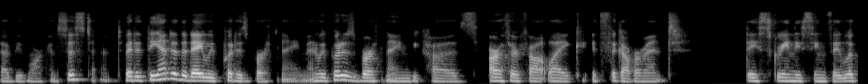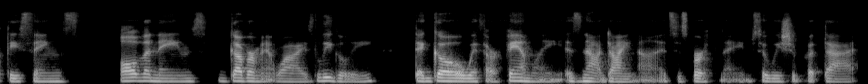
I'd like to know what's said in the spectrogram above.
that'd be more consistent. But at the end of the day, we put his birth name and we put his birth name because Arthur felt like it's the government. They screen these things, they look these things, all the names government wise, legally that go with our family is not Dinah, it's his birth name. So we should put that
